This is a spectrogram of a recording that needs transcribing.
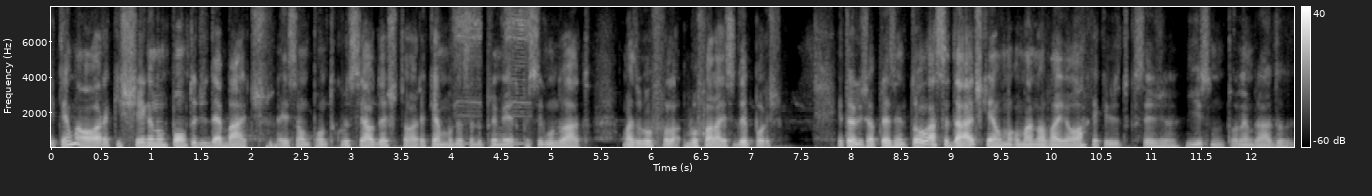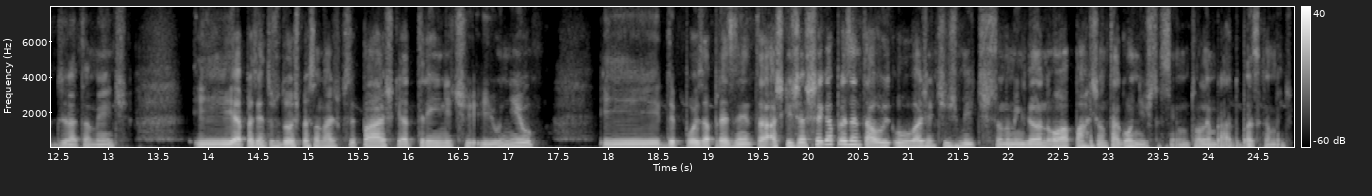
E tem uma hora que chega num ponto de debate. Esse é um ponto crucial da história, que é a mudança do primeiro para o segundo ato, mas eu vou falar, vou falar isso depois. Então ele já apresentou a cidade, que é uma, uma Nova York, acredito que seja isso, não estou lembrado diretamente. E apresenta os dois personagens principais, que é a Trinity e o Neil. E depois apresenta, acho que já chega a apresentar o, o agente Smith, se eu não me engano, ou a parte antagonista, assim, não estou lembrado basicamente.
